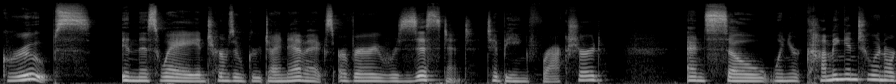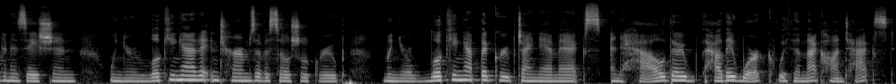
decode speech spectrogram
groups in this way, in terms of group dynamics, are very resistant to being fractured and so when you're coming into an organization, when you're looking at it in terms of a social group, when you're looking at the group dynamics and how they how they work within that context,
